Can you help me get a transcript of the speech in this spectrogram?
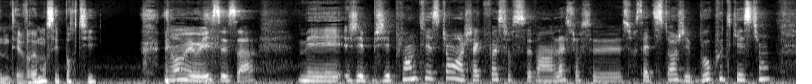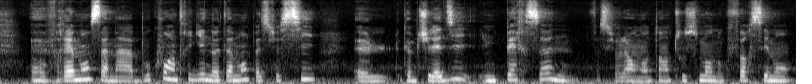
on était vraiment ses portiers. Non, mais oui, c'est ça. Mais j'ai plein de questions à chaque fois sur ce, enfin, là sur ce, sur cette histoire. J'ai beaucoup de questions. Euh, vraiment, ça m'a beaucoup intriguée, notamment parce que si, euh, comme tu l'as dit, une personne, parce que là on entend un toussement, donc forcément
